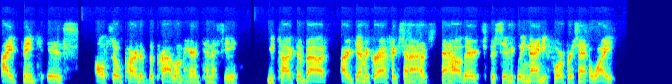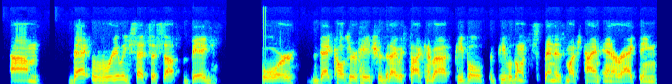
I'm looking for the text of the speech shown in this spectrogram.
I think is also part of the problem here in Tennessee. You talked about our demographics and how, how they're specifically 94% white. Um, that really sets us up big for that culture of hatred that I was talking about. People people don't spend as much time interacting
